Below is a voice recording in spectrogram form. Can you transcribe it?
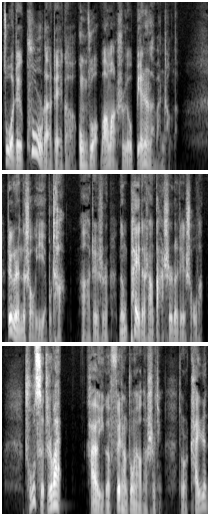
做这个库的这个工作，往往是由别人来完成的。这个人的手艺也不差啊，这是能配得上大师的这个手法。除此之外，还有一个非常重要的事情，就是开刃。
